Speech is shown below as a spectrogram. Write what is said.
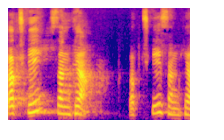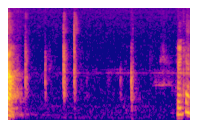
कक्ष की संख्या कक्ष की संख्या। ठीक है?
